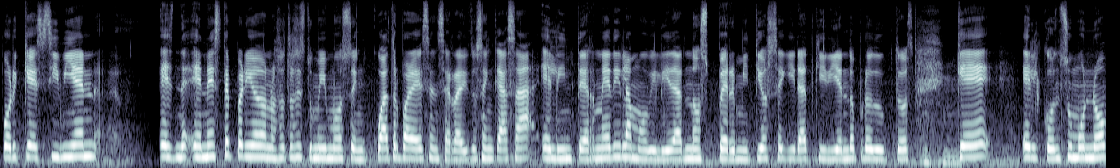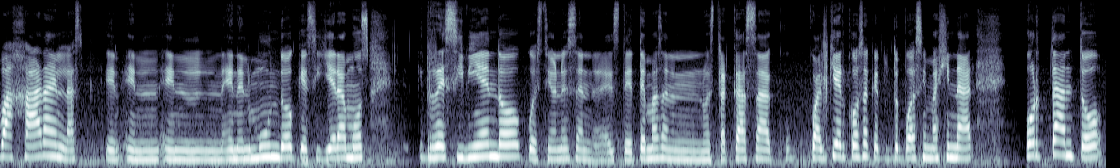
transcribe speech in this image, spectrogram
porque si bien en, este periodo nosotros estuvimos en cuatro paredes encerraditos en casa, el Internet y la movilidad nos permitió seguir adquiriendo productos que el consumo no bajara en, las, en, el mundo, que siguiéramos recibiendo cuestiones en este temas en nuestra casa, cualquier cosa que tú te puedas imaginar por tanto,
